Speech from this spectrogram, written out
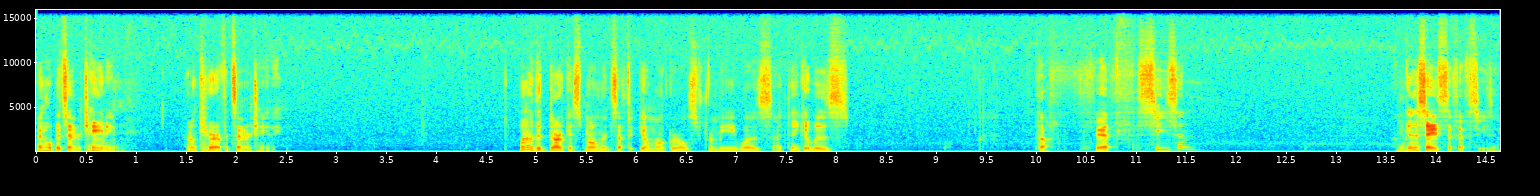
I hope it's entertaining. I don't care if it's entertaining. One of the darkest moments of the Gilmore Girls for me was, I think it was the fifth season? I'm going to say it's the fifth season.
